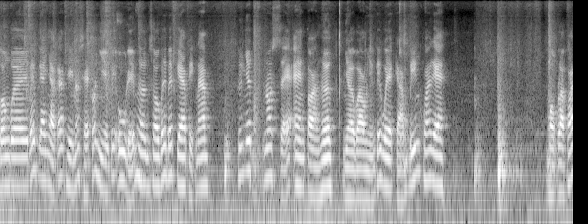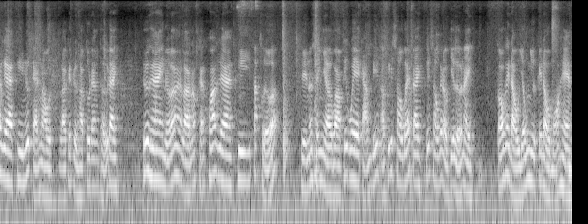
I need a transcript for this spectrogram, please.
Còn về bếp ga Nhật á, thì nó sẽ có nhiều cái ưu điểm hơn so với bếp ga Việt Nam. Thứ nhất nó sẽ an toàn hơn nhờ vào những cái que cảm biến khóa ga. Một là khóa ga khi nước cạn nồi là cái trường hợp tôi đang thử đây. Thứ hai nữa là nó sẽ khóa ga khi tắt lửa thì nó sẽ nhờ vào cái que cảm biến ở phía sau bếp đây phía sau cái đầu chia lửa này. Có cái đầu giống như cái đầu mỏ hàng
